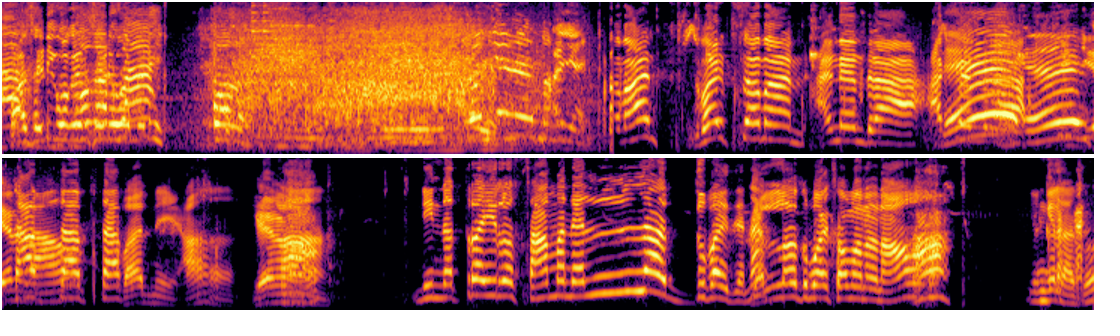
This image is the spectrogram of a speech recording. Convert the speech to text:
ಆ ಸೈಡಿಗೆ ಹೋಗ ಸೈಡ್ ಹೋಗಿ. ಸಾಮಾನ್ ದ್ವೈತ್ ಸಾಮಾನ್ ಅಣ್ಣಂದ್ರ ಸ್ಟಾಪ್ ಸ್ಟಾಪ್ ಸ್ಟಾಪ್. ಬನ್ನಿ ಆ. ಏನೋ? ನಿನ್ನ ಹತ್ರ ಇರೋ ಎಲ್ಲಾ ದುಬೈದೇನಾ ಎಲ್ಲ ದುಬಾಯ್ ಸಾಮಾನ ಹೆಂಗಲ್ಲ ಅದು.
